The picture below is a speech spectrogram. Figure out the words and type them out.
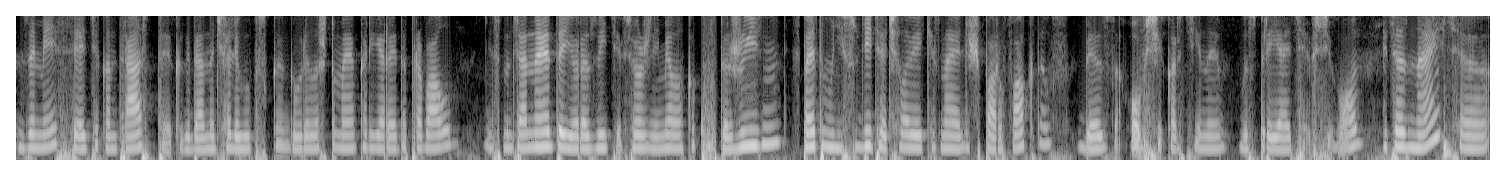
заметьте эти контрасты, когда в начале выпуска я говорила, что моя карьера — это провал, Несмотря на это, ее развитие все же имело какую-то жизнь, поэтому не судите о человеке, зная лишь пару фактов, без общей картины восприятия всего. Хотя, знаете,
